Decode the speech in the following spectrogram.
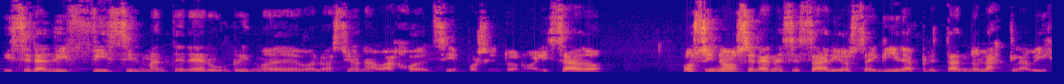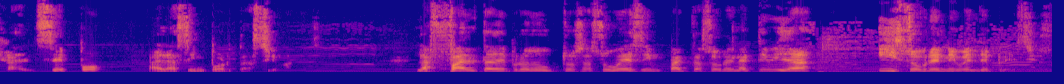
y será difícil mantener un ritmo de devaluación abajo del 100% anualizado, o si no, será necesario seguir apretando las clavijas del cepo a las importaciones. La falta de productos a su vez impacta sobre la actividad y sobre el nivel de precios.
